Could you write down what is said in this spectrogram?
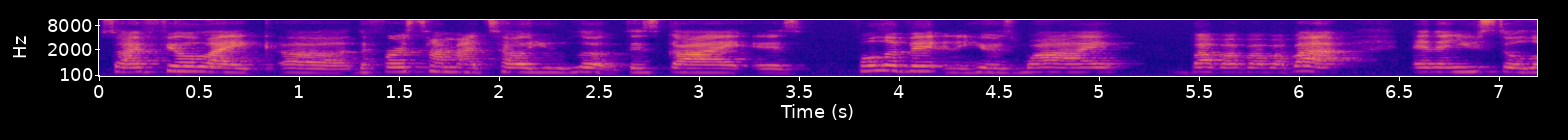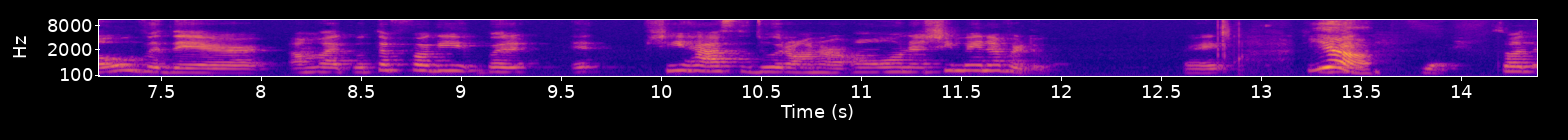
So I feel like uh, the first time I tell you, look, this guy is full of it, and here's why, blah blah blah blah blah, and then you still over there. I'm like, what the fuck? Are you? But it, she has to do it on her own, and she may never do it, right? Yeah, So,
